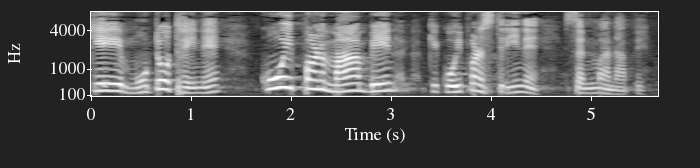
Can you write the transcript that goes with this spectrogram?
કે એ મોટો થઈને કોઈ પણ મા, બેન કે કોઈ પણ સ્ત્રીને સન્માન આપે.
